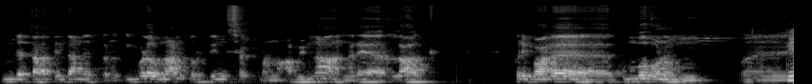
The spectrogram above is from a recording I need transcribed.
இந்த தரத்தில் தான் இருக்கணும். இவ்வளவு நாளுக்கு ஒரு இன்ஸ்ட்ரக்ட் பண்ணணும். அப்படின்னா நிறைய லா குறிப்பாக கும்பகோணம் தீ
